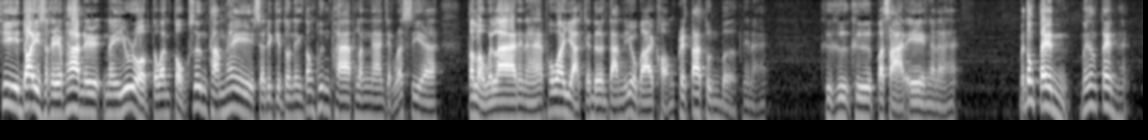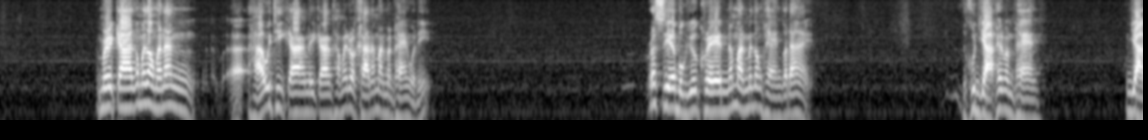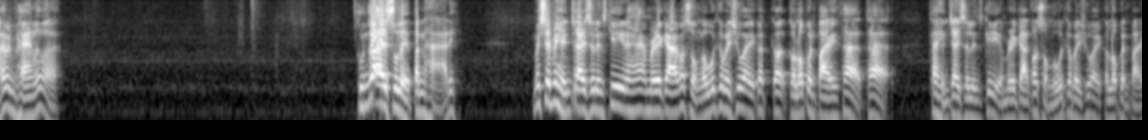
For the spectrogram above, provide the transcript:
ที่ด้อยศักยภาพในในยุโรปตะวันตก ซึ่งทำให้เศรษฐกิจตนเองต้องพึ่งพาพลังงานจากรัสเซีย ตลอดเวลาเนี่ยนะฮะเพราะว่าอยากจะเดินตามนโยบายของเกรตาตุนเบิร์กเนี่ยนะฮะคือคือคือประสาทเองอะนะฮะไม่ต้องเต้นไม่ต้องเต้นฮะอเมริกาก็ไม่ต้องมานั่งหาวิธีการในการทำให้ราคาน้ำมันมันแพงกว่านี้ รัสเซียบุกยูเครนน้ำมันไม่ต้องแพงก็ได้คุณอยากให้มันแพง คุณอยากให้มันแพงหรือเปล่า คุณก็ไอโซเลตปัญหาดิ ไม่ใช่ไม่เห็นใจเซเลนสกี้นะฮะอเมริกาก็ส่งอาวุธเข้าไปช่วยก็ก็ก็ลบกันไป ถ้าถ้าถ้าเห็นใจเซเลนสกี้อเมริกาก็ส่งอาวุธเข้าไปช่วยก็ลบกันไป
